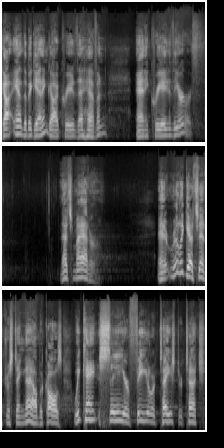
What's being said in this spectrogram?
got, in the beginning, God created the heaven and He created the earth. That's matter. And it really gets interesting now because we can't see or feel or taste or touch,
